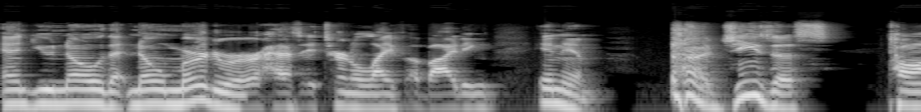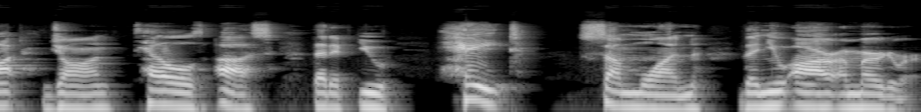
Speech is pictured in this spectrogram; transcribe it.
and you know that no murderer has eternal life abiding in him. Jesus taught, John tells us that if you hate someone, then you are a murderer,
